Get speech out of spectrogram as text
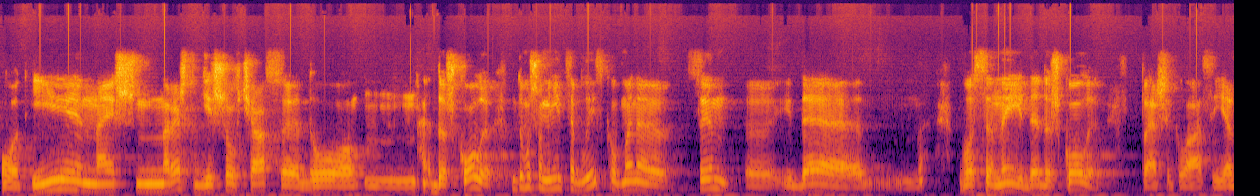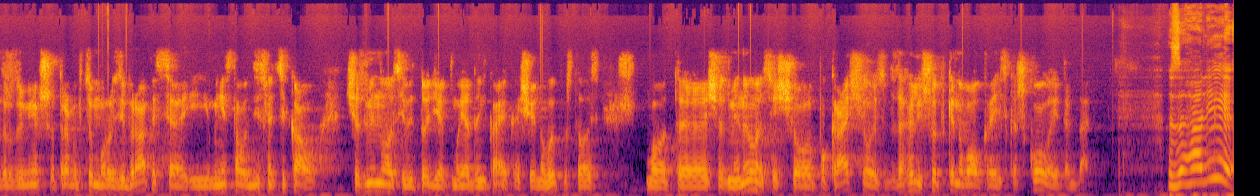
От і наш... нарешті дійшов час е, до, до школи. Ну, тому що мені це близько. В мене син іде восени, йде до школи. Перший клас, і я зрозумів, що треба в цьому розібратися, і мені стало дійсно цікаво, що змінилося відтоді, як моя донька, яка щойно випустилась, от е, що змінилося, що покращилось, взагалі, що таке нова українська школа і так далі. Взагалі,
